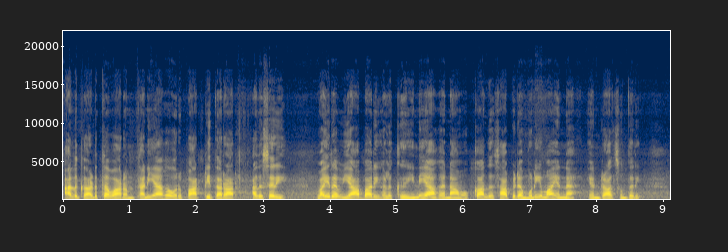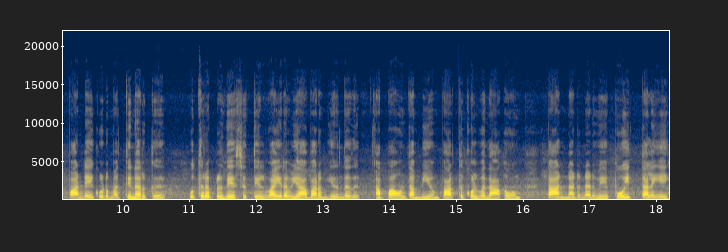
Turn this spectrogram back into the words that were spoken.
அதுக்கு அடுத்த வாரம் தனியாக ஒரு பார்ட்டி தரார். அது சரி வைர வியாபாரிகளுக்கு இணையாக நாம் உட்கார்ந்து சாப்பிட முடியுமா என்ன? என்றாள் சுந்தரி. பாண்டே குடும்பத்தினருக்கு உத்தரப்பிரதேசத்தில் வைர வியாபாரம் இருந்தது. அப்பாவும் தம்பியும் பார்த்து கொள்வதாகவும் தான் நடுநடுவே போய் தலையை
